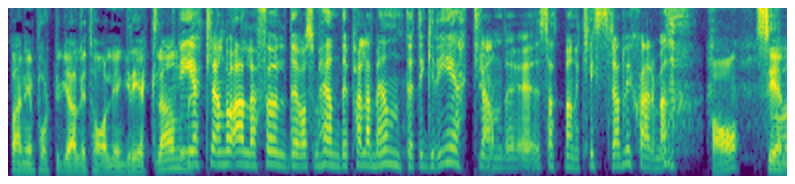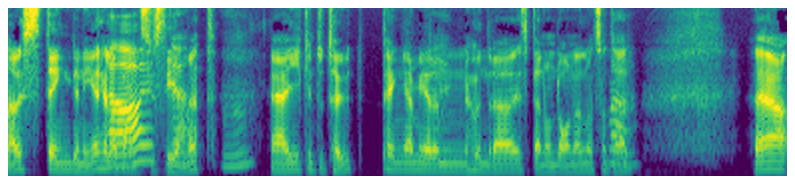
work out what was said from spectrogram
Spanien, Portugal, Italien, Grekland. Grekland och alla följde vad som hände i parlamentet i Grekland. Ja. Satt man klistrad vid skärmen. Ja, senare stängde ner hela Ja, banksystemet. Mm. Eh, gick inte att ta ut pengar mer än 100 spänn om dagen eller något sånt där. Eh,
